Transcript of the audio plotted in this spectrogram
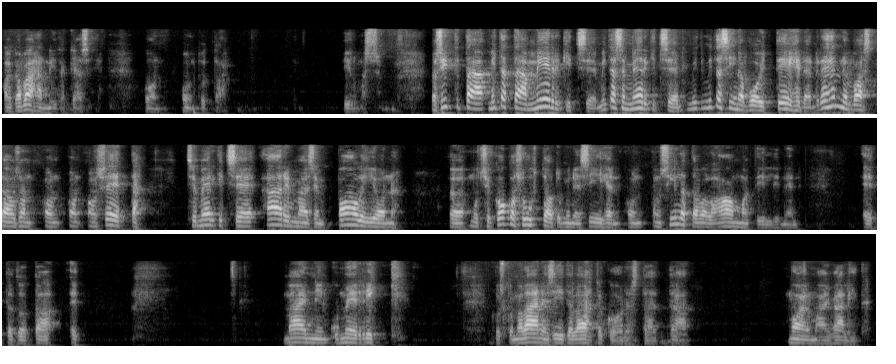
aika vähän niitä käsiä on, on tota, ilmassa. No sitten tämä, mitä tämä merkitsee, mitä se merkitsee, mit, mitä siinä voi tehdä? Rehellinen vastaus on, on, on, on se, että se merkitsee äärimmäisen paljon, mutta se koko suhtautuminen siihen on, on sillä tavalla ammatillinen, että tota, et, mä en niin kuin mene rikki, koska mä lähden siitä lähtökohdasta, että maailma ei välitä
